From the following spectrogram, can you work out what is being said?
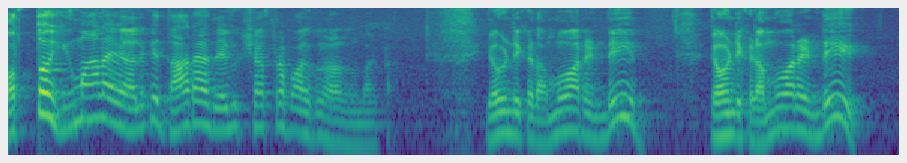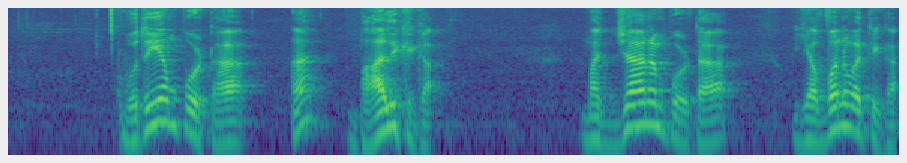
మొత్తం హిమాలయాలకి దారాదేవి క్షేత్ర పాలకురాలు అనమాట ఏమండి ఇక్కడ అమ్మవారండి ఏమండి ఇక్కడ అమ్మవారండి ఉదయం పూట బాలికగా. మధ్యాహ్నం పూట యవ్వనవతిగా.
